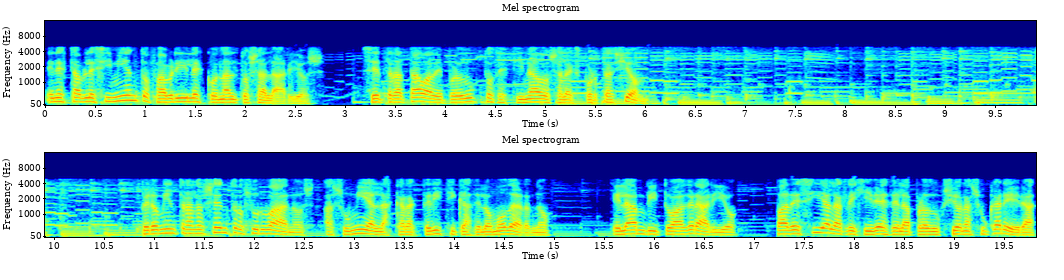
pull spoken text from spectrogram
en establecimientos fabriles con altos salarios. Se trataba de productos destinados a la exportación. Pero mientras los centros urbanos asumían las características de lo moderno, el ámbito agrario padecía la rigidez de la producción azucarera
